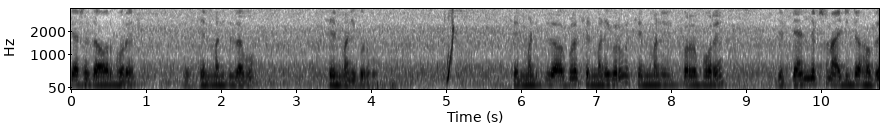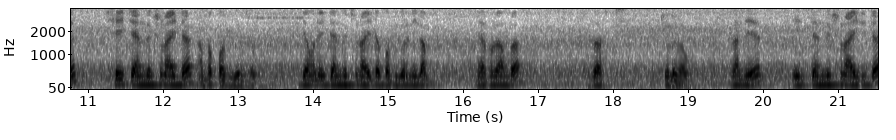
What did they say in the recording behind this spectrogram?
বিকাশে যাওয়ার পরে সেন্ট মানিতে যাব, সেন্ট মানি করব। সেন্ট মানিতে যাওয়ার পরে সেন্ট মানি করব। সেন্ট মানি করার পরে যে ট্রানজ্যাকশন আইডিটা হবে, সেই ট্রানজ্যাকশন আইডিটা আমরা কপি করে নেব। যেমন এই ট্রানজ্যাকশন আইডিটা কপি করে নিলাম, নেওয়ার পরে আমরা জাস্ট চলে যাব। এখান থেকে এই ট্রানজ্যাকশন আইডিটা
